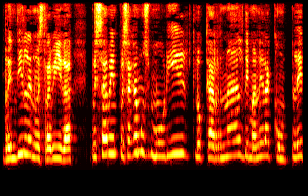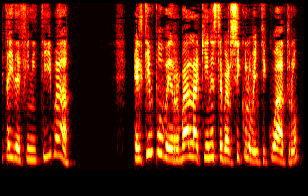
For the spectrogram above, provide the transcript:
rendirle nuestra vida, pues saben, pues hagamos morir lo carnal de manera completa y definitiva. El tiempo verbal aquí en este versículo 24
